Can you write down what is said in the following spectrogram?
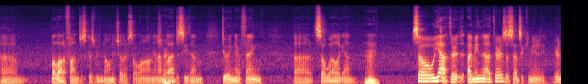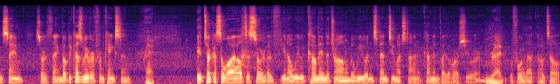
um, a lot of fun just because we've known each other so long, and I'm glad to see them doing their thing uh, so well again. Mm-hmm. So yeah, there. I mean, uh, there is a sense of community. You're in the same sort of thing, but because we were from Kingston, Right. it took us a while to sort of, you know, we would come into Toronto, but we wouldn't spend too much time. Or come in, play the horseshoe, or Right. before that, the hotel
